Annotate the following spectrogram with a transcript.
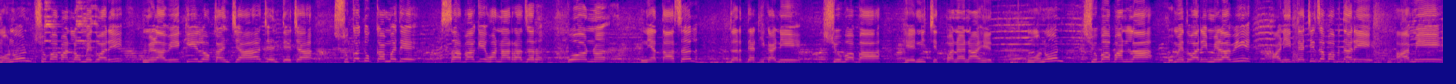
म्हणून शुभाबांना उमेदवारी मिळावी की लोकांच्या जनतेच्या सुखदुःखामध्ये सहभागी होणारा जर कोण नेता असेल तर त्या ठिकाणी शिवबाबा हे निश्चितपणानं आहेत. म्हणून शिवबाबांना उमेदवारी मिळावी आणि त्याची जबाबदारी आम्ही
